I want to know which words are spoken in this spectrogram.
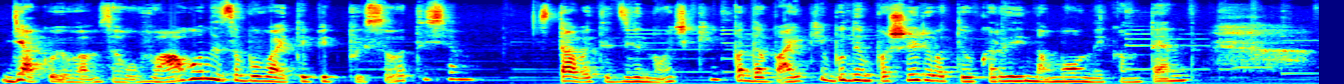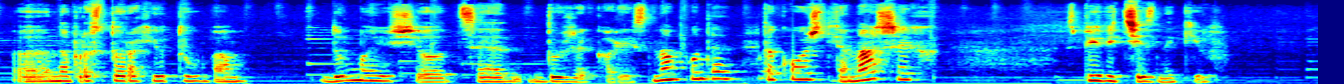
Дякую вам за увагу. Не забувайте підписуватися, ставити дзвіночки, подобайки. Будемо поширювати україномовний контент е, на просторах Ютуба. Думаю, що це дуже корисно буде також для наших співвітчизників.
